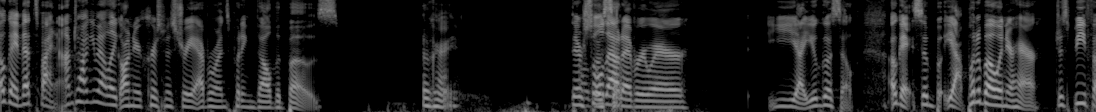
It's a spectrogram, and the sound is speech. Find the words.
Okay, that's fine. I'm talking about like on your Christmas tree, everyone's putting velvet bows. Okay. They're I'll sold out silk. everywhere. Yeah, you'll go silk. Okay, so b- yeah, put a bow in your hair. Just be fu-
